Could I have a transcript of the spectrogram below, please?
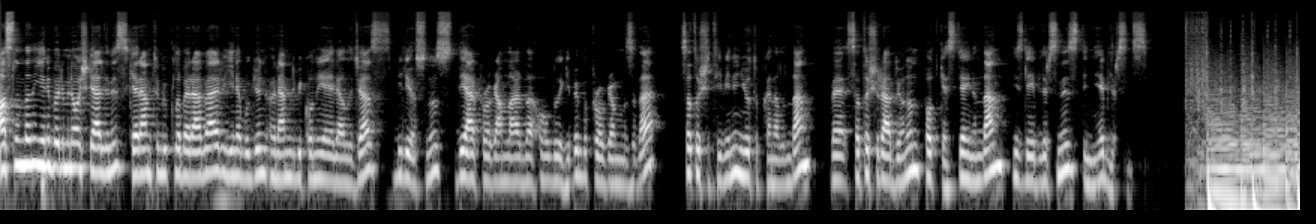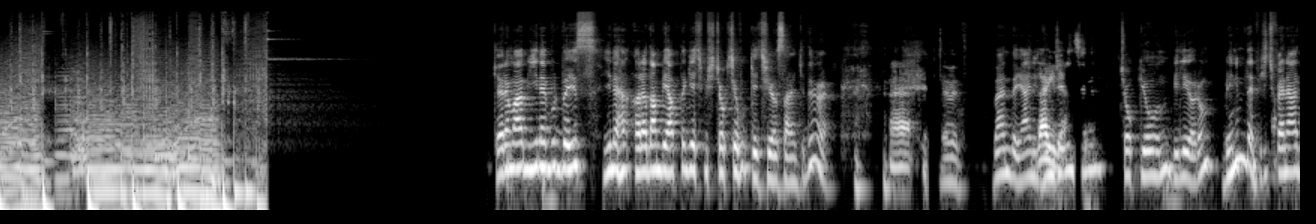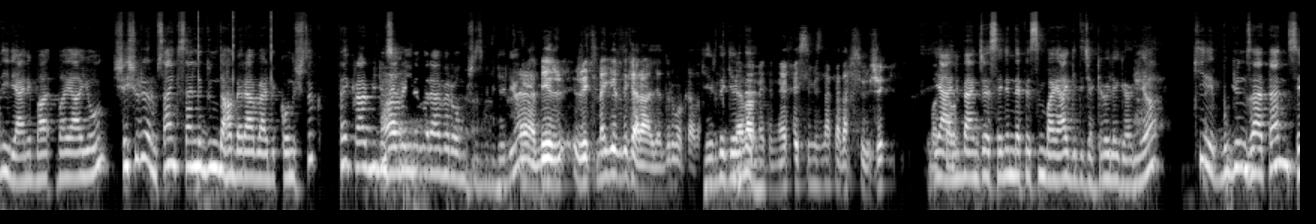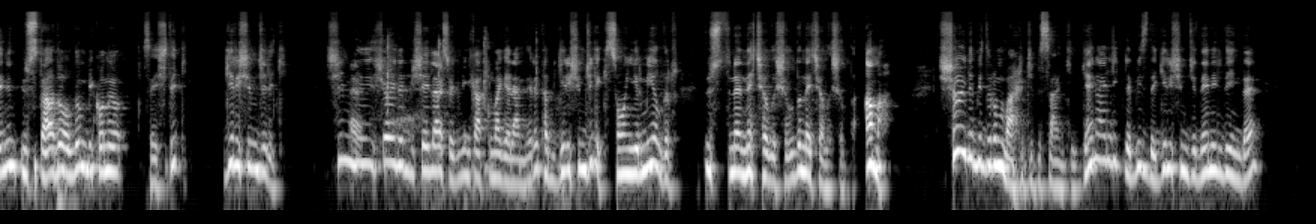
Aslında'nın yeni bölümüne hoş geldiniz. Kerem Tübük'le beraber yine bugün önemli bir konuyu ele alacağız. Biliyorsunuz diğer programlarda olduğu gibi bu programımızı da Satoshi TV'nin YouTube kanalından ve Satoshi Radyo'nun podcast yayınından izleyebilirsiniz, dinleyebilirsiniz. Kerem abi yine buradayız. Yine aradan bir hafta geçmiş. Çok çabuk geçiyor sanki değil mi? Evet. evet. Ben de yani Güzel güncelin senin çok yoğun biliyorum. Benim de hiç fena değil yani ba- bayağı yoğun. Şaşırıyorum. Sanki seninle dün daha beraberdik konuştuk. Tekrar bir gün sonra yine beraber olmuşuz gibi geliyor. Evet, bir ritme girdik herhalde. Dur bakalım. Girdi girdi. Devam edin. Nefesimiz ne kadar sürecek? Bakalım. Yani bence senin nefesin bayağı gidecek öyle görünüyor. Ki bugün zaten senin üstadı olduğun bir konu seçtik. Girişimcilik. Şimdi evet. şöyle bir şeyler söyleyeyim ilk aklıma gelenleri. Tabii girişimcilik son 20 yıldır üstüne ne çalışıldı ne çalışıldı. Ama şöyle bir durum var gibi sanki. Genellikle bizde girişimci denildiğinde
